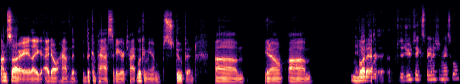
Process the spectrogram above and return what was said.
i'm sorry like i don't have the the capacity or time look at me i'm stupid um you know um And you but uh, Did you take Spanish in high school?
